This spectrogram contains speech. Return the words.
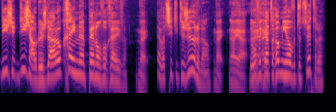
die, die, zou dus daar ook geen eh, panel voor geven. Nee, Ja, wat zit hij te zeuren dan? nee. Nou ja, Daar hoef hij- ik daar toch ook niet over te twitteren?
